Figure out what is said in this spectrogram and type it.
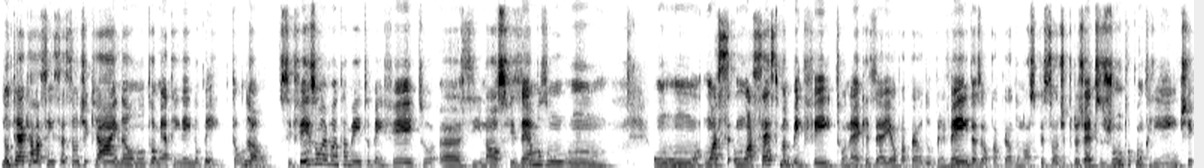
não ter aquela sensação de que, ai, não, não estou me atendendo bem. Então, não. Se fez um levantamento bem feito, uh, se nós fizemos um, um um, um, um assessment bem feito, né? Quer dizer, aí é o papel do pré-vendas, é o papel do nosso pessoal de projetos junto com o cliente,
